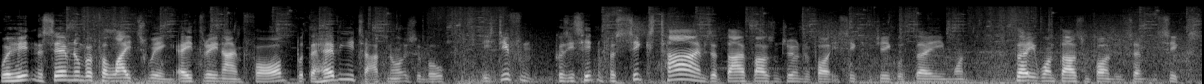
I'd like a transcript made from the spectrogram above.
We're hitting the same number for light swing, 8394, but the heavy attack, noticeable, is different because he's hitting for six times at 5,246, which equals 31,476.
